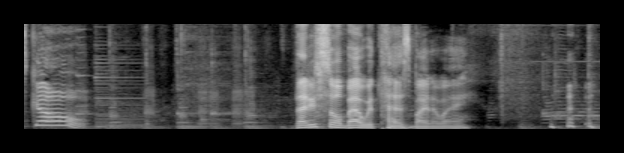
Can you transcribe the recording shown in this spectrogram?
Let's go. That is so bad with Tess, by the way. Love a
